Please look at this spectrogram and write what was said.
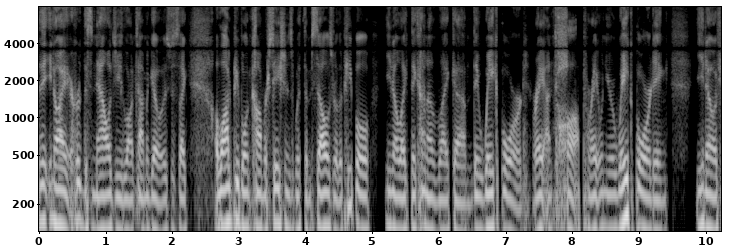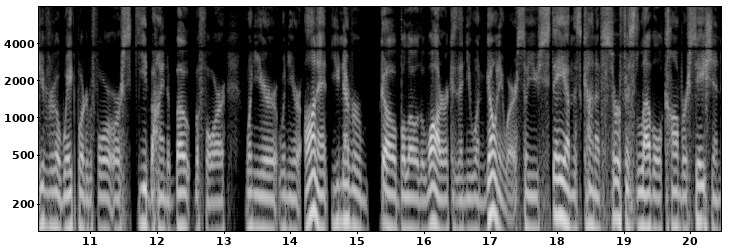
you know, I heard this analogy a long time ago. It's just like a lot of people in conversations with themselves or other people, you know, like they kind of like um, they wakeboard right on top, right? When you're wakeboarding, you know, if you've ever wakeboarded before or skied behind a boat before, when you're when you're on it, you never go below the water because then you wouldn't go anywhere. So you stay on this kind of surface level conversation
